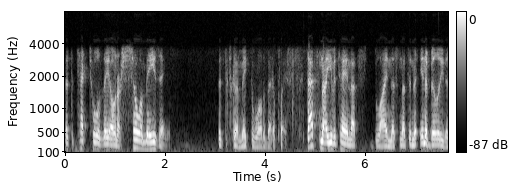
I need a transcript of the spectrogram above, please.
that the tech tools they own are so amazing that it's going to make the world a better place. That's naivete and that's blindness and that's an inability to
